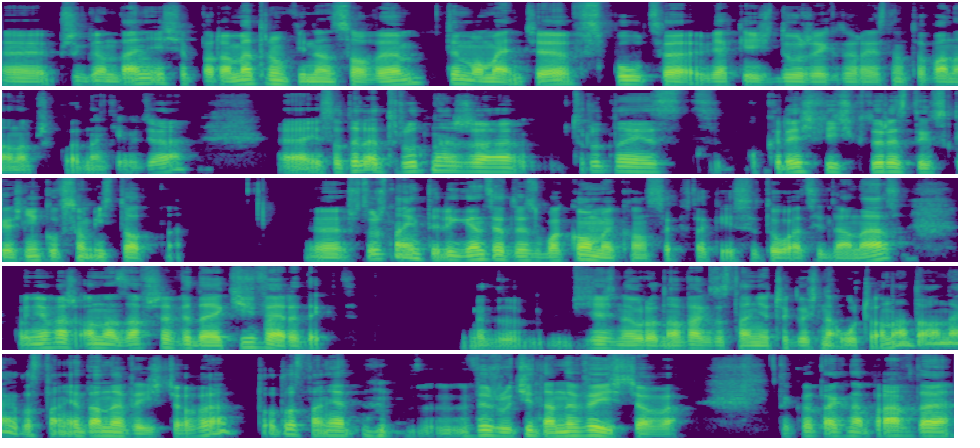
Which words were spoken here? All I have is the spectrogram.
e, przyglądanie się parametrom finansowym w tym momencie w spółce w jakiejś dużej, która jest notowana na przykład na giełdzie, e, jest o tyle trudne, że trudno jest określić, które z tych wskaźników są istotne. E, sztuczna inteligencja to jest łakomy koncept w takiej sytuacji dla nas, ponieważ ona zawsze wyda jakiś werdykt sieć neuronowa, jak zostanie czegoś nauczona, to ona jak dostanie dane wyjściowe, to dostanie, wyrzuci dane wyjściowe. Tylko tak naprawdę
